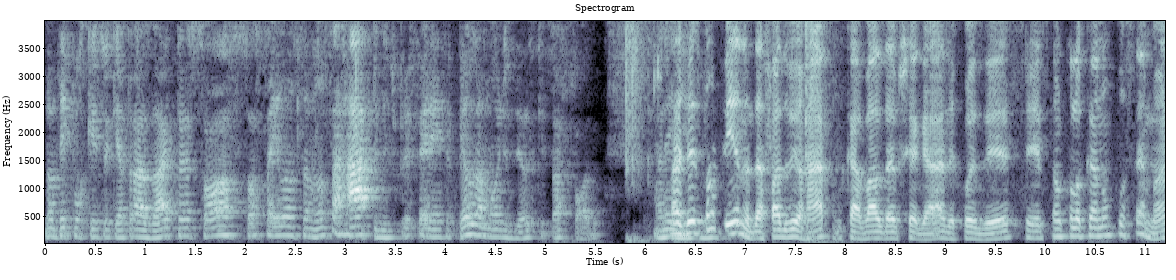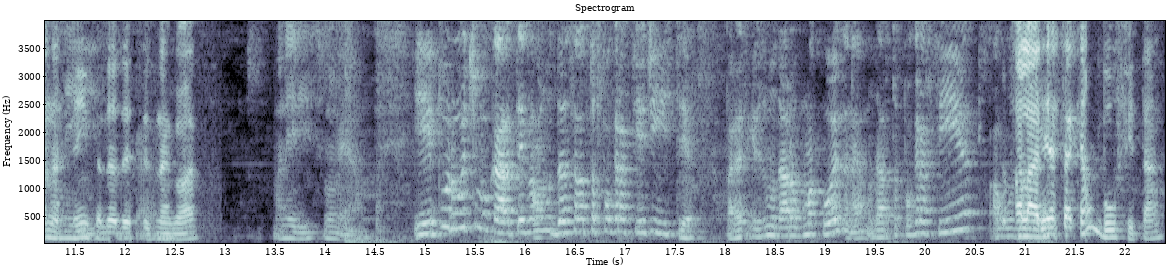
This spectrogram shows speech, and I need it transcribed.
não tem por que isso aqui atrasar, então é só, só sair lançando. Lança rápido, de preferência, pelo amor de Deus, que tá foda. Às vezes estão Maneiríssimo. vindo, da Fado veio rápido, o cavalo deve chegar depois desse. Eles estão colocando um por semana, assim, Maneiríssimo, entendeu? Desses cara. negócios. Maneiríssimo mesmo. E por último, cara, teve uma mudança na topografia de Istria. Parece que eles mudaram alguma coisa, né? Mudaram a topografia. Eu alguns falaria até que é um buff, tá?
